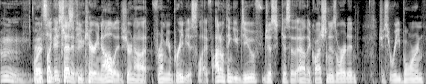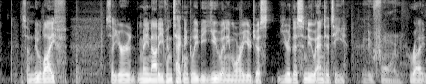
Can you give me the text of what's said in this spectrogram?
Mm, or it's like you said, if you carry knowledge or not from your previous life. I don't think you do just because of how the question is worded. Just reborn, so new life. So you're may not even technically be you anymore. You're just you're this new entity, new form. right?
